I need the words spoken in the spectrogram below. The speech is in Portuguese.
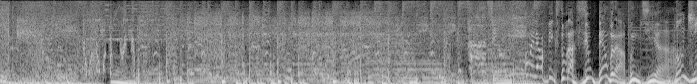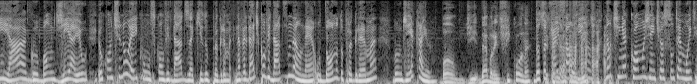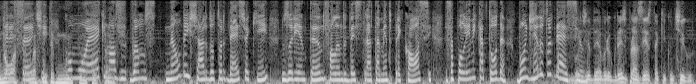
Mix do Brasil, Débora. Bom dia. Bom dia, Iago. Bom dia. Eu eu continuei com os convidados aqui do programa. Na verdade, convidados não, né? O dono do programa. Bom dia, Caio. Bom dia. Débora, a gente ficou, né? Doutor Caio Salvino. Não tinha como, gente. O assunto é muito interessante. Nossa, o assunto é muito como é importante. que nós vamos não deixar o doutor Décio aqui nos orientando, falando desse tratamento precoce, dessa polêmica toda. Bom dia, doutor Décio. Bom dia, Débora. Um grande prazer estar aqui contigo.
